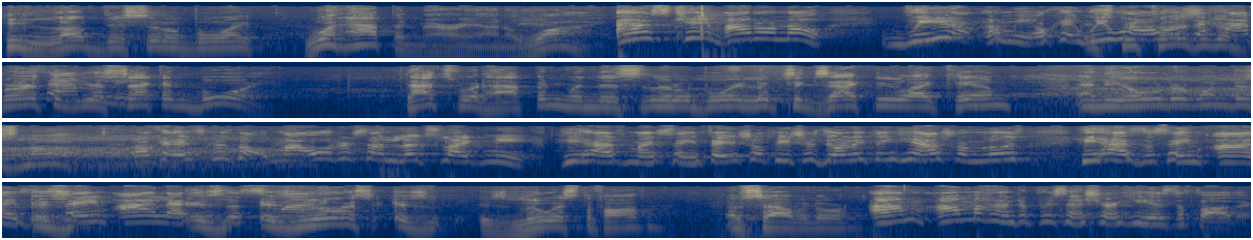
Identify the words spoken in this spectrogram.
He loved this little boy. What happened, Mariana? Why? Ask him. I don't know. We are. I mean, okay, we it's were because always a of the birth family. of your second boy. That's what happened when this little boy looks exactly like him and the older one does not. Okay, it's because my older son looks like me. He has my same facial features. The only thing he has from Louis, he has the same eyes, the same eyelashes, is, the is smile. Lewis is is Lewis the father of Salvador? I'm I'm 100% sure he is the father.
